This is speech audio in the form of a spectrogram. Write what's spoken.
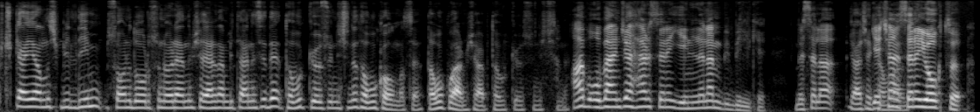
Küçükken yanlış bildiğim sonra doğrusunu öğrendiğim şeylerden bir tanesi de tavuk göğsünün içinde tavuk olması. Tavuk varmış abi tavuk göğsünün içinde. Abi o bence her sene yenilenen bir bilgi. Mesela Gerçekten geçen varmış. sene yoktu.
